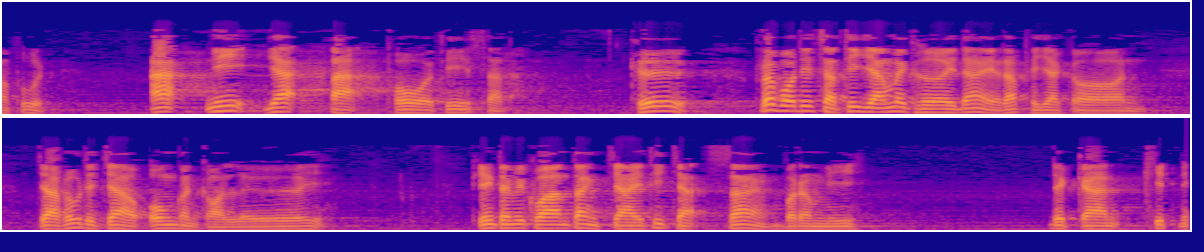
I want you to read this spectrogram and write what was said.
มาพูดอนิยตะโพธิสัตว์ คือพระโพธิสัตว์ที่ยังไม่เคยได้รับพยากรณ์จากพระพุทธเจ้าองค์ก่อนๆเลย เพียงแต่มีความตั้งใจที่จะสร้างบารมีด้วยการคิดใน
